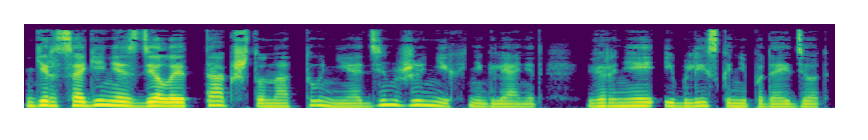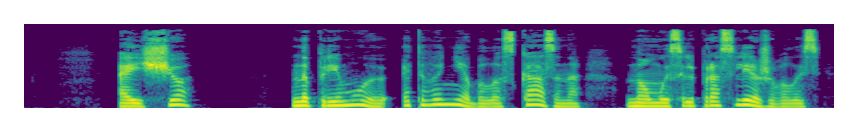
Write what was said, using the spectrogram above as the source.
Герцогиня сделает так, что на ту ни один жених не глянет, вернее, и близко не подойдет. А еще напрямую этого не было сказано, но мысль прослеживалась —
